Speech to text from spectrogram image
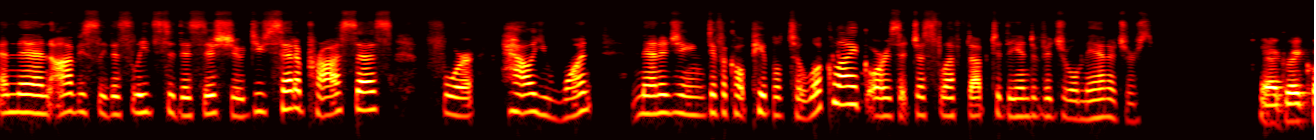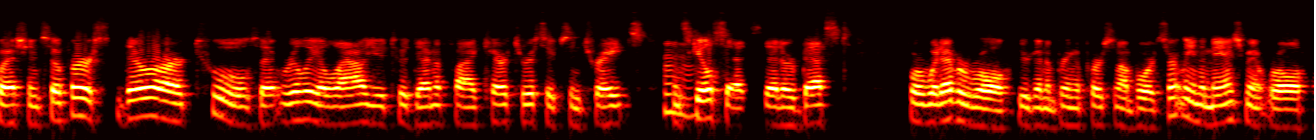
And then obviously this leads to this issue. Do you set a process for how you want managing difficult people to look like, or is it just left up to the individual managers? Yeah, great question. So first, there are tools that really allow you to identify characteristics and traits mm-hmm. and skill sets that are best for whatever role you're going to bring a person on board. Certainly in the management role,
